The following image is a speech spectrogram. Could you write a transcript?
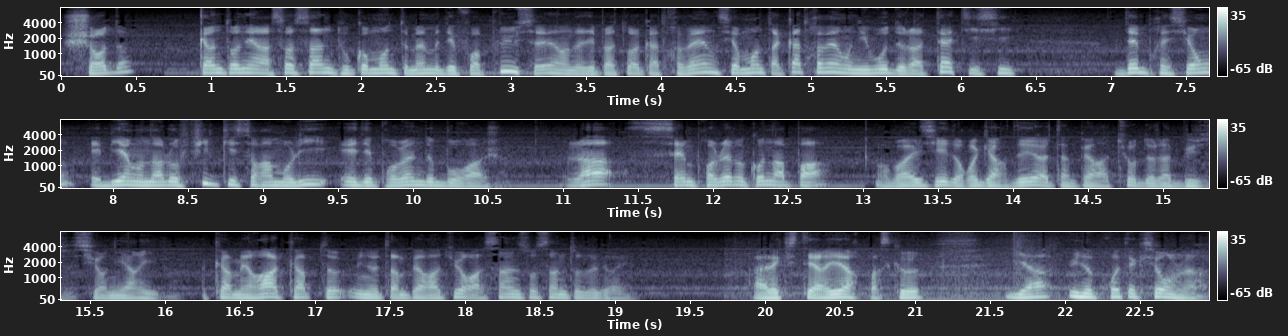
chaude. Quand on est à 60 ou qu'on monte même des fois plus, hein, on a des plateaux à 80, si on monte à 80 au niveau de la tête ici d'impression, eh bien on a le fil qui se ramollit et des problèmes de bourrage. Là, c'est un problème qu'on n'a pas On va essayer de regarder la température de la buse, si on y arrive. La caméra capte une température à 160 degrés. À l'extérieur, parce que il y a une protection là.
